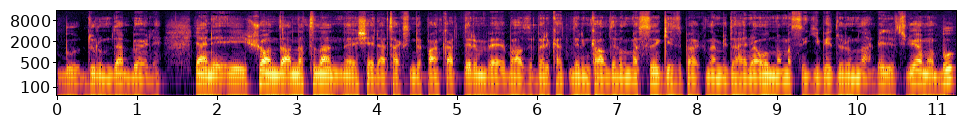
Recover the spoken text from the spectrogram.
bu durumda böyle. Yani e, şu anda anlatılan e, şeyler Taksim'de pankartların ve bazı barikatların kaldırılması, Gezi Parkı'na müdahale olmaması gibi durumlar belirtiliyor ama bu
